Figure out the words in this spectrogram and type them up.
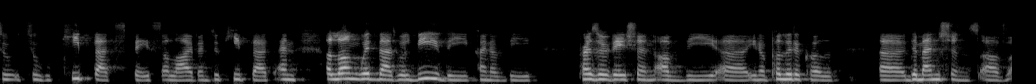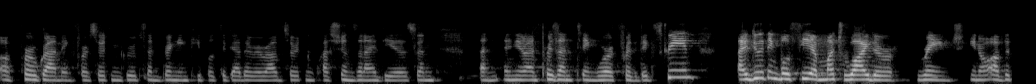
to to keep that space alive and to keep that and along with that will be the kind of the preservation of the uh, you know political uh, dimensions of, of programming for certain groups and bringing people together around certain questions and ideas and, and, and you know and presenting work for the big screen. I do think we'll see a much wider range you know of the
